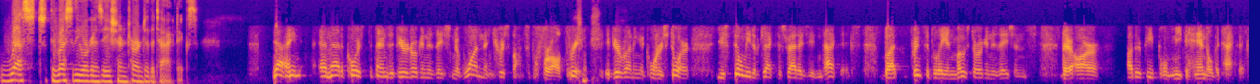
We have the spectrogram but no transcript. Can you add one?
rest, the rest of the organization turn to the tactics. Yeah, I mean, and that, of course, depends. If you're an organization of one, then you're responsible for all three. if you're running a corner store, you still need objective strategies and tactics. But principally, in most organizations, there are other people need to handle the tactics.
